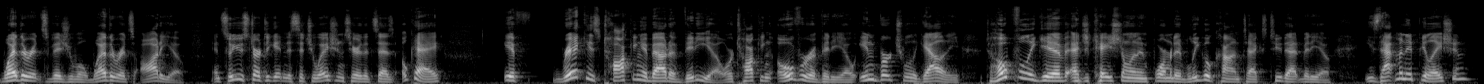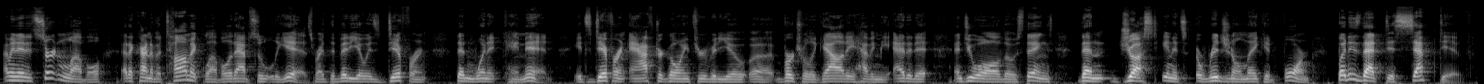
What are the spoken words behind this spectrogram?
whether it's visual, whether it's audio. And so you start to get into situations here that says, okay, if Rick is talking about a video or talking over a video in virtual legality to hopefully give educational and informative legal context to that video. Is that manipulation? I mean, at a certain level, at a kind of atomic level, it absolutely is, right? The video is different than when it came in. It's different after going through video uh, virtual legality, having me edit it and do all of those things than just in its original naked form. But is that deceptive?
